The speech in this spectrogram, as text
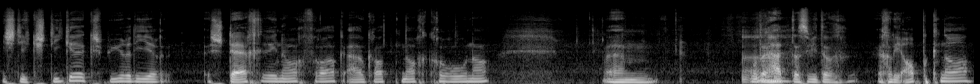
ist die gestiegen? Spüren die eine stärkere Nachfrage, auch gerade nach Corona. Ähm, oder hat das wieder ein bisschen abgenommen?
